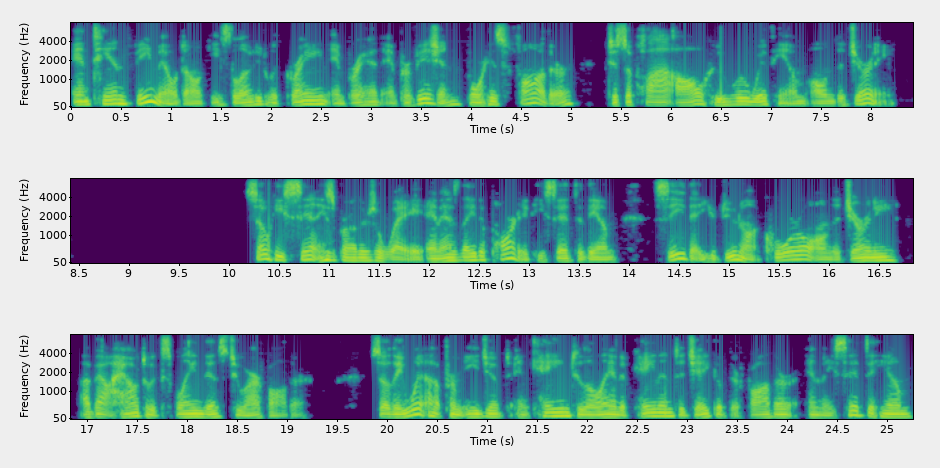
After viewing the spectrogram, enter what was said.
and ten female donkeys loaded with grain and bread and provision for his father to supply all who were with him on the journey. So he sent his brothers away, and as they departed, he said to them, See that you do not quarrel on the journey about how to explain this to our father. So they went up from Egypt and came to the land of Canaan to Jacob their father, and they said to him,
